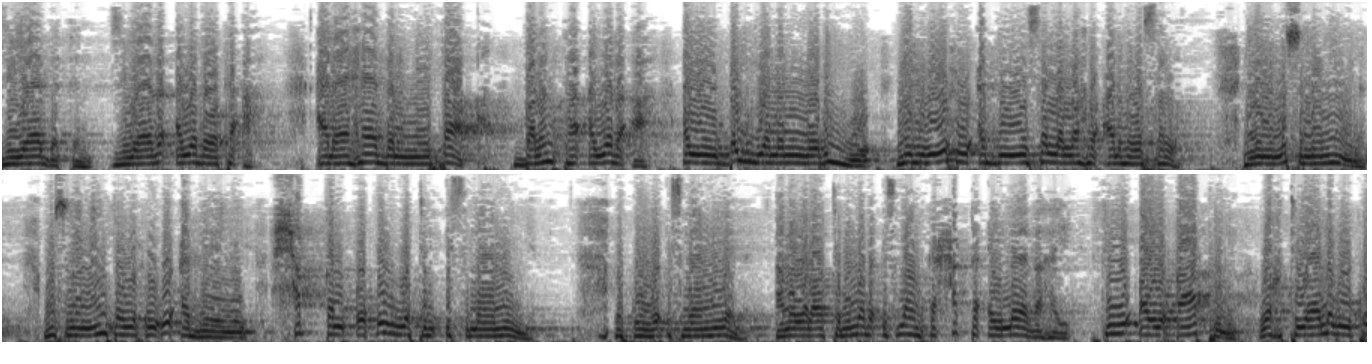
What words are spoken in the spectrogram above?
Ziyaadatan ziyaado ayadoo ka ah. Calaa hada almiithaaq balantaa ayada ah ayuu bayana alnabiyu nebigu wuxuu caddeeyey sala allahu calayh wasalam lilmuslimiina muslimiinta wuxuu u caddeeyey xaqa alcuquwati alislaamiya cuquwa islaamiyada ama walaaltinimada islaamka xaqa ay leedahay fii awqaatin wakhtiyaaladuu ku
